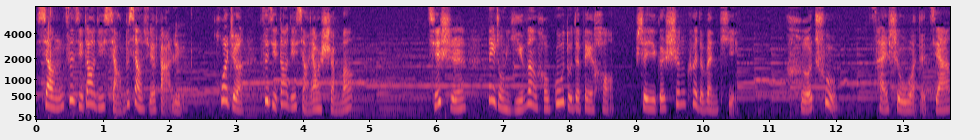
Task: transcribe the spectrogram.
想自己到底想不想学法律，或者自己到底想要什么。其实，那种疑问和孤独的背后。是一个深刻的问题：何处才是我的家？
